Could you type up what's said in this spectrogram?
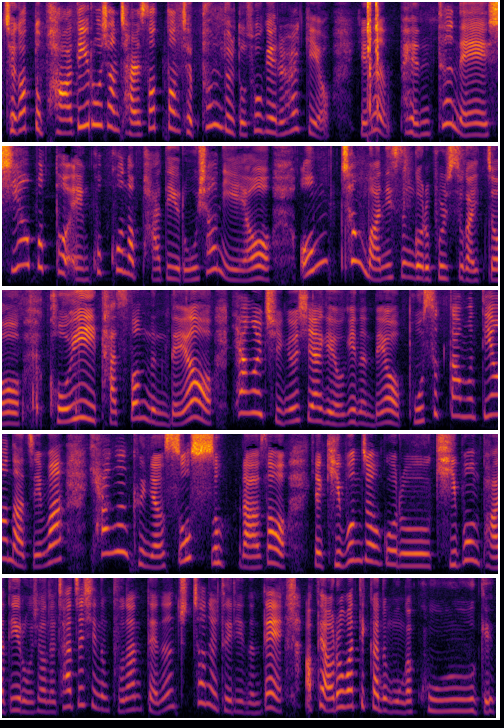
제가 또 바디로션 잘 썼던 제품들도 소개를 할게요. 얘는 벤튼의 시어버터 and 코코넛 바디 로션이에요. 엄청 많이 쓴 거를 볼 수가 있죠. 거의 다 썼는데요. 향을 중요시하게 여기는데요. 보습감은 뛰어나지만 향은 그냥 so so라서 그냥 기본적으로 기본 바디 로션을 찾으시는 분한테는 추천을 드리는데 앞에 아로마티카는 뭔가 고급,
